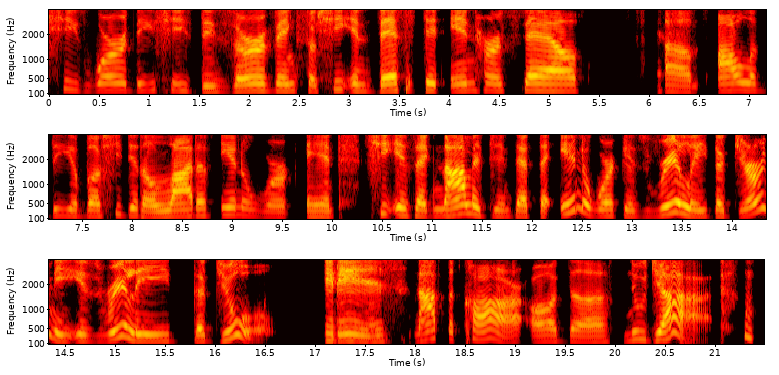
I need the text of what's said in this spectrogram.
she's worthy, she's deserving. So she invested in herself. Um, all of the above. She did a lot of inner work, and she is acknowledging that the inner work is really the journey, is really the jewel. It is. Not the car or the new job.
